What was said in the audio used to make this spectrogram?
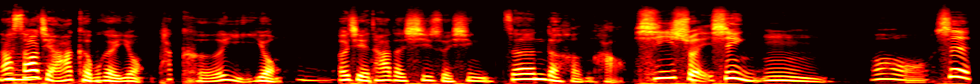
那烧起来它可不可以用？它可以用，而且它的吸水性真的很好。吸水性，嗯，哦，是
